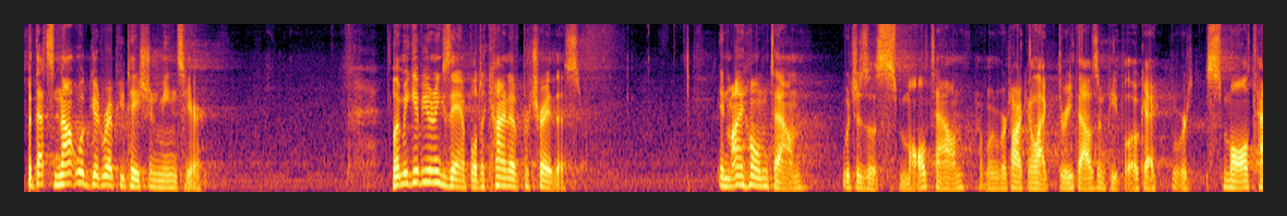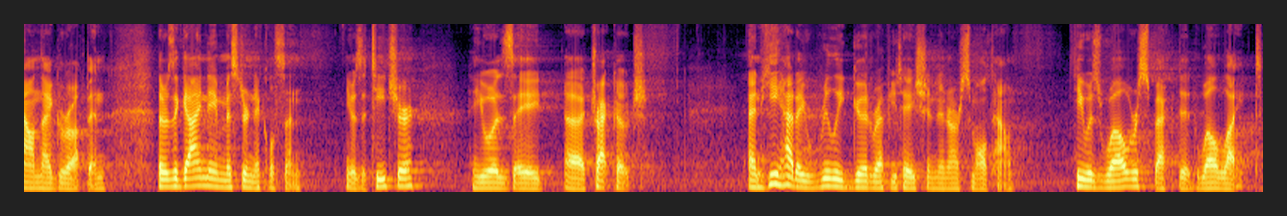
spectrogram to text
But that's not what good reputation means here. Let me give you an example to kind of portray this. In my hometown, which is a small town, we're talking like 3,000 people, okay? We're a small town that I grew up in. There was a guy named Mr. Nicholson. He was a teacher, he was a uh, track coach, and he had a really good reputation in our small town. He was well respected, well liked.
